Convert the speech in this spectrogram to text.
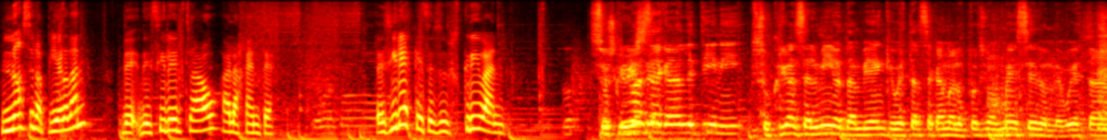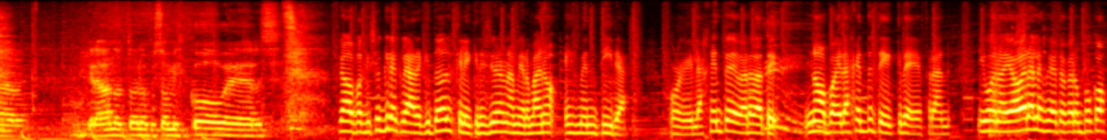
no se lo pierdan. De decirle chao a la gente. Decirles que se suscriban Suscríbanse al canal de Tini, suscríbanse al mío también, que voy a estar sacando en los próximos meses, donde voy a estar grabando todo lo que son mis covers. No, porque yo quiero aclarar que todos los que le creyeron a mi hermano es mentira. Porque la gente de verdad te... No, porque la gente te cree, Fran. Y bueno, y ahora les voy a tocar un poco...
